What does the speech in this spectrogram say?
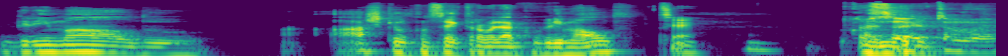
Grimaldo, acho que ele consegue trabalhar com o Grimaldo. Sim. Consegue André. também.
